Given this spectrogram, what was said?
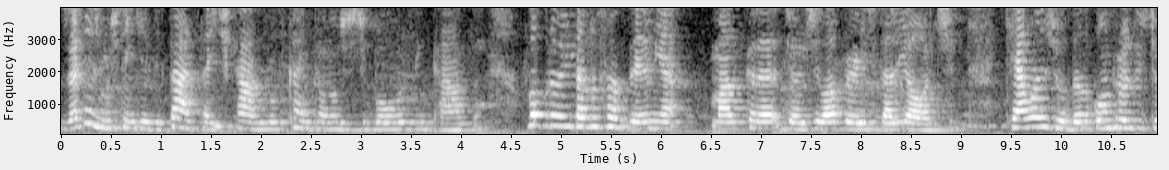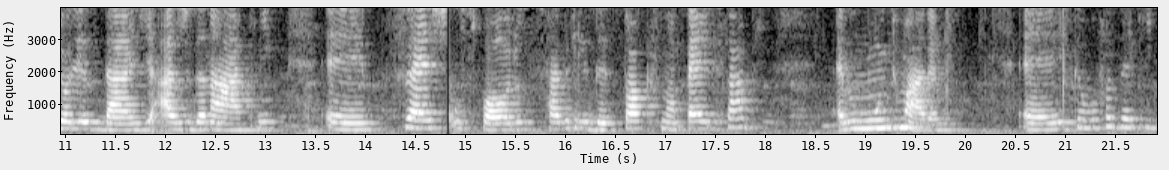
Já que a gente tem que evitar de sair de casa, vou ficar então hoje de boas em casa. Vou aproveitar para fazer minha máscara de argila verde da Liotte, que ela ajuda no controle de oleosidade, ajuda na acne, é, fecha os poros, faz aquele detox na pele, sabe? É muito mara. É, então vou fazer aqui.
